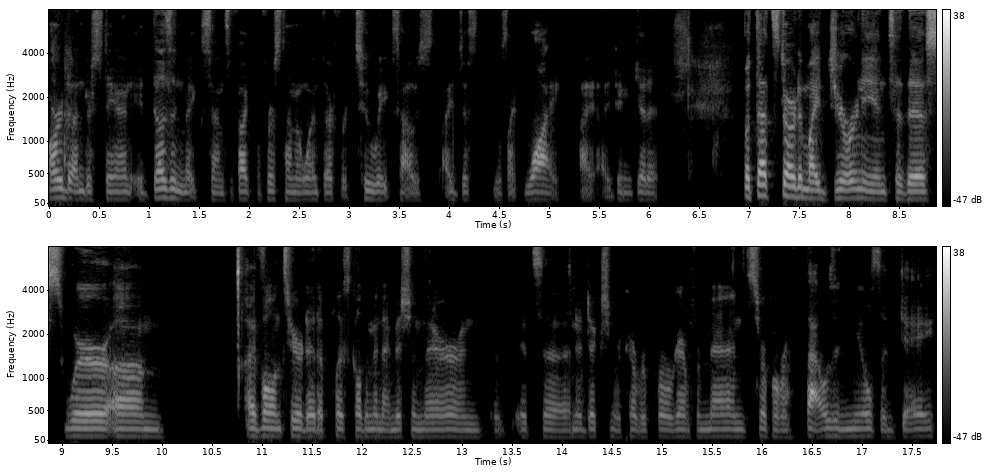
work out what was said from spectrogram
hard to understand. It doesn't make sense. In fact, the first time I went there for two weeks, I was I just was like, why? I, I didn't get it. But that started my journey into this, where um, I volunteered at a place called the Midnight Mission there, and it's a, an addiction recovery program for men. Serve over a thousand meals a day.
